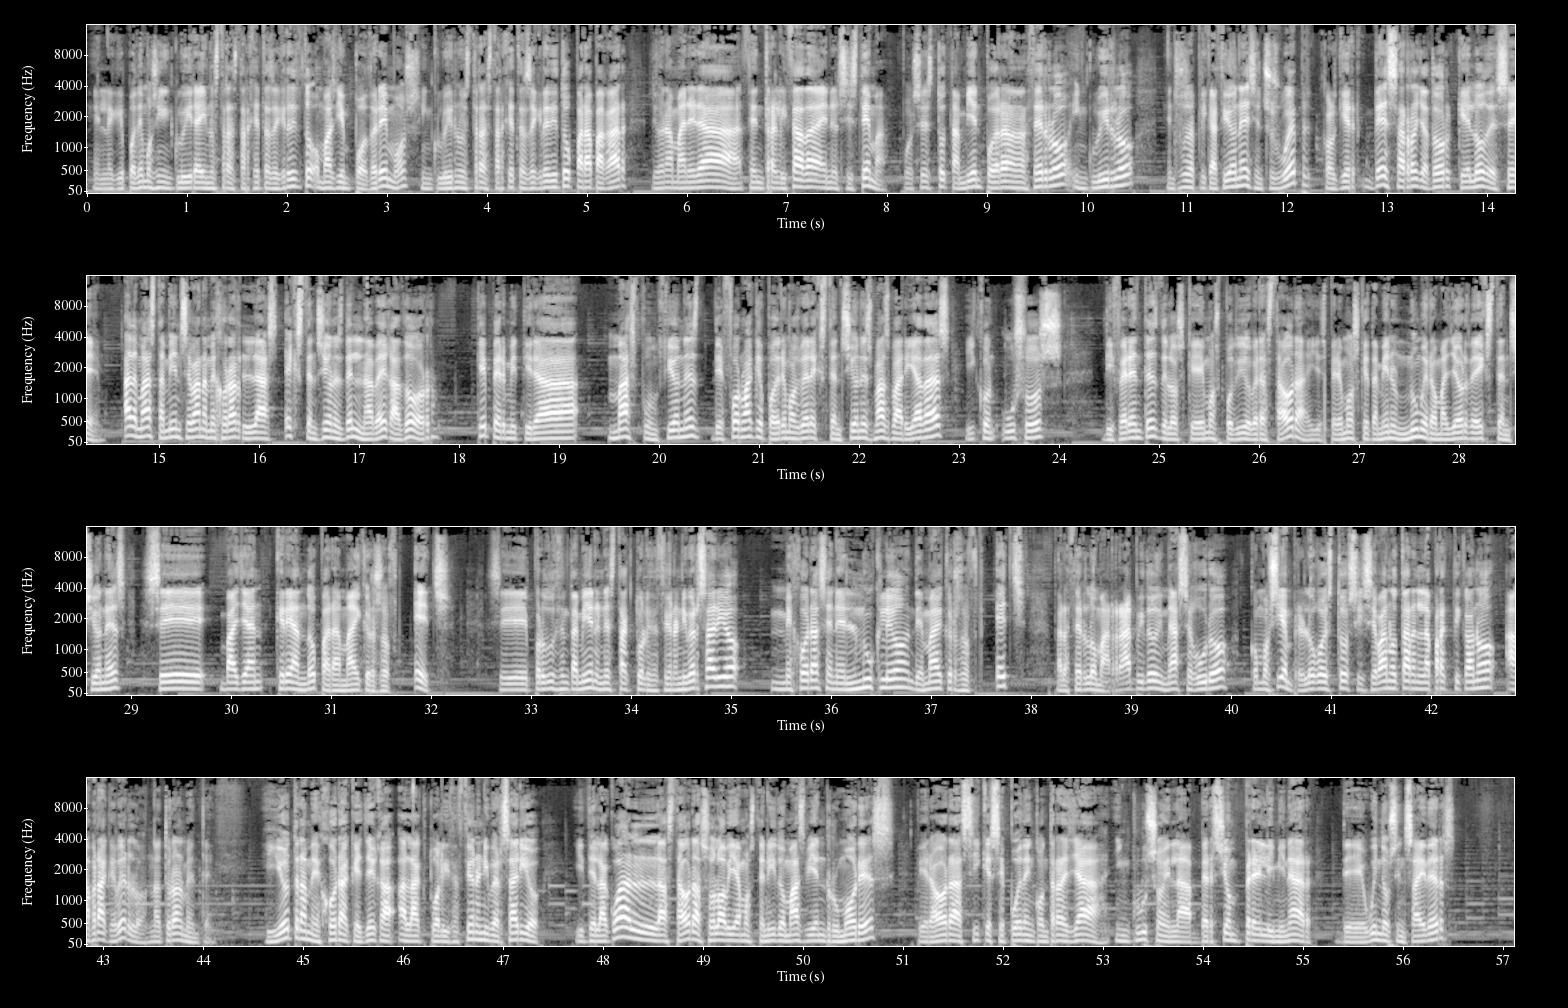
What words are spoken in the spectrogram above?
en la que podemos incluir ahí nuestras tarjetas de crédito, o más bien podremos incluir nuestras tarjetas de crédito para pagar de una manera centralizada en el sistema. Pues esto también podrán hacerlo, incluirlo en sus aplicaciones, en sus webs, cualquier desarrollador que lo desee. Además, también se van a mejorar las extensiones del navegador, que permitirá más funciones de forma que podremos ver extensiones más variadas y con usos diferentes de los que hemos podido ver hasta ahora y esperemos que también un número mayor de extensiones se vayan creando para Microsoft Edge. Se producen también en esta actualización aniversario mejoras en el núcleo de Microsoft Edge para hacerlo más rápido y más seguro, como siempre. Luego esto si se va a notar en la práctica o no, habrá que verlo, naturalmente. Y otra mejora que llega a la actualización aniversario y de la cual hasta ahora solo habíamos tenido más bien rumores, pero ahora sí que se puede encontrar ya incluso en la versión preliminar de Windows Insiders,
